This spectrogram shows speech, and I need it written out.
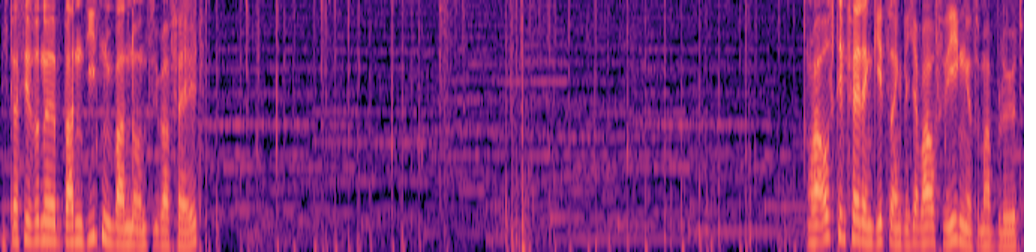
Nicht, dass hier so eine Banditenbande uns überfällt. Aber auf den Feldern geht's eigentlich, aber auf Wegen ist immer blöd.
